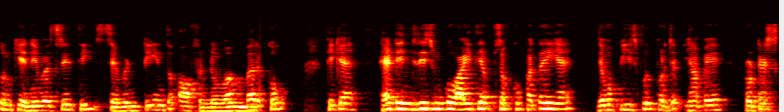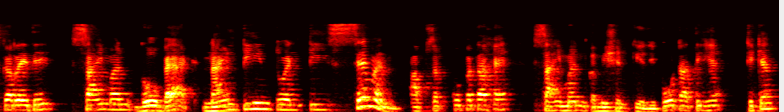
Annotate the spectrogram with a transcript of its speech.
उनकी एनिवर्सरी थी 17th ऑफ़ नवंबर को, ठीक है? हेड इंजरीज उनको आई थी, अब सबको पता ही है, जब वो पीसफुल प्रोजेक्ट यहाँ पे प्रोटेस्ट कर रहे थे साइमन गो बैक 1927 आप सबको पता है साइमन कमीशन की रिपोर्ट आती है, ठीक है?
